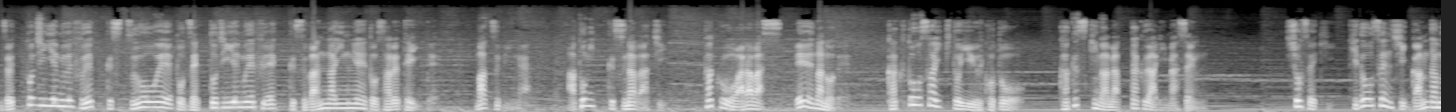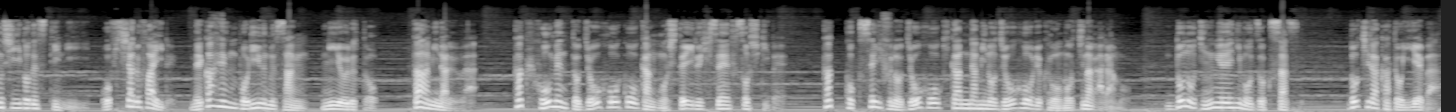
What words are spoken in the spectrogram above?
ZGMFX20A と ZGMFX19A とされていて末尾がアトミックすなわち核を表す A なので、格闘再起ということを隠す気が全くありません。書籍、機動戦士ガンダムシードデスティニー、オフィシャルファイル、メカ編ボリューム3によると、ターミナルは、各方面と情報交換をしている非政府組織で、各国政府の情報機関並みの情報力を持ちながらも、どの陣営にも属さず、どちらかといえば、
